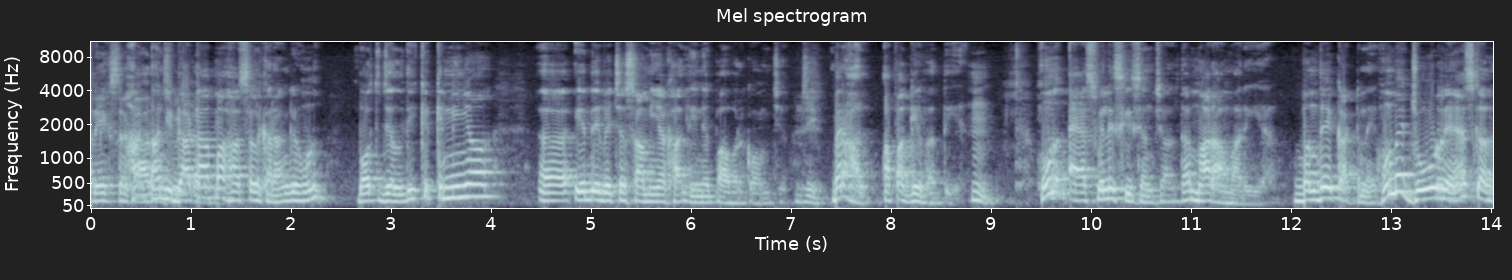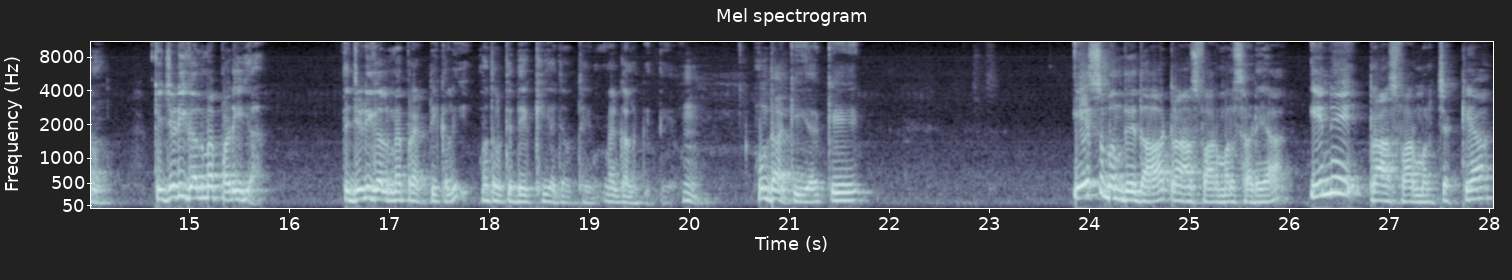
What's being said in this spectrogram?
ਹਰੇਕ ਸਰਕਾਰ ਹਾਂਜੀ ਡਾਟਾ ਆਪਾਂ ਹਾਸਲ ਕਰਾਂਗੇ ਹੁਣ ਬਹੁਤ ਜਲਦੀ ਕਿ ਕਿੰਨੀਆਂ ਇਹਦੇ ਵਿੱਚ ਅਸਾਮੀਆਂ ਖਾਲੀ ਨੇ ਪਾਵਰਕਾਮ 'ਚ। ਜੀ। ਬਹਰਹਾਲ ਆਪਾਂ ਅੱਗੇ ਵਧੀਏ ਹੂੰ। ਹੁਣ ਇਸ ਵੇਲੇ ਸੀਜ਼ਨ ਚੱਲਦਾ ਮਾਰਾ ਮਾਰੀ ਆ। ਬੰਦੇ ਘੱਟ ਨੇ। ਹੁਣ ਮੈਂ ਜੋੜ ਰਿਹਾ ਇਸ ਗੱਲ ਨੂੰ ਕਿ ਜਿਹੜੀ ਗੱਲ ਮੈਂ ਪੜ੍ਹੀ ਆ ਤੇ ਜਿਹੜੀ ਗੱਲ ਮੈਂ ਪ੍ਰੈਕਟੀਕਲੀ ਮਤਲਬ ਕਿ ਦੇਖੀ ਆ ਜਾਂ ਉੱਥੇ ਮੈਂ ਗੱਲ ਕੀਤੀ ਹੂੰ। ਹੁੰਦਾ ਕੀ ਹੈ ਕਿ ਇਸ ਬੰਦੇ ਦਾ ਟਰਾਂਸਫਾਰਮਰ ਸੜਿਆ ਇਹਨੇ ਟਰਾਂਸਫਾਰਮਰ ਚੱਕਿਆ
